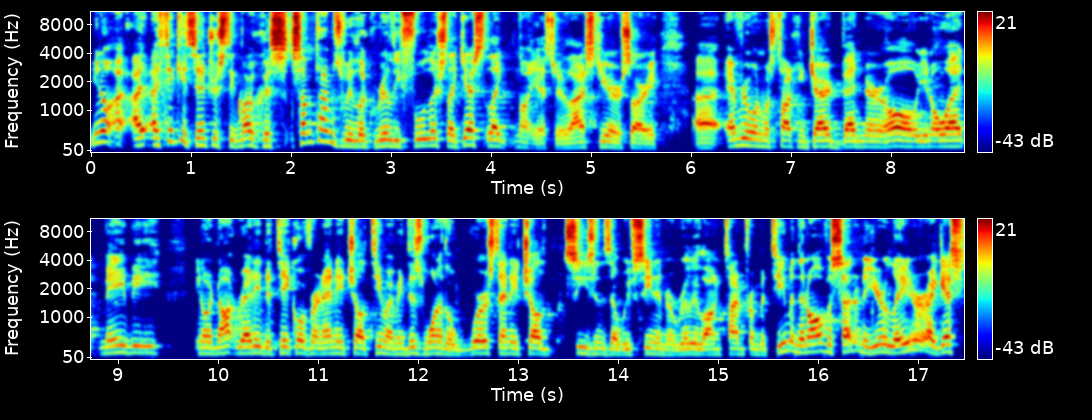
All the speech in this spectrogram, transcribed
you know, I, I think it's interesting, Mark, because sometimes we look really foolish. Like yes, like not yesterday, last year. Sorry, uh, everyone was talking Jared Bednar. Oh, you know what? Maybe you know not ready to take over an NHL team. I mean, this is one of the worst NHL seasons that we've seen in a really long time from a team. And then all of a sudden, a year later, I guess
